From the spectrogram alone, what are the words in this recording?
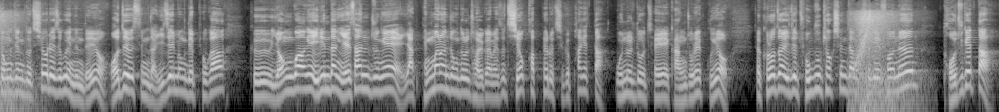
경쟁도 치열해지고 있는데요. 어제였습니다. 이재명 대표가 그 영광의 1인당 예산 중에 약 100만 원 정도를 절감해서 지역 화폐로 지급하겠다. 오늘도 재강조를 했고요. 자, 그러자 이제 조국 혁신당 측에서는 더 주겠다.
